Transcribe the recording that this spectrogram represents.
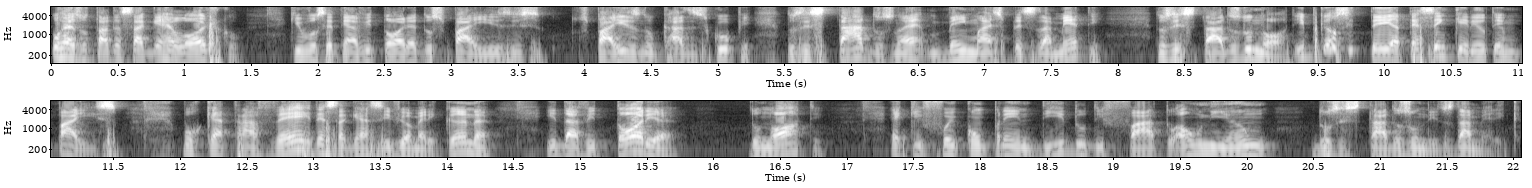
O resultado dessa guerra é lógico que você tem a vitória dos países, dos países, no caso, desculpe, dos estados, né, bem mais precisamente, dos estados do norte. E por que eu citei até sem querer o termo país? Porque através dessa guerra civil americana e da vitória do norte é que foi compreendido de fato a união dos Estados Unidos da América.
